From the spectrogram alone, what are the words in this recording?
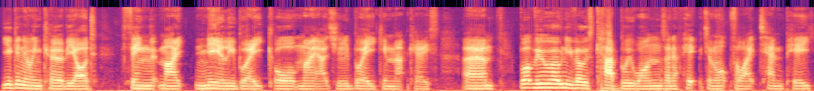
you're going to incur the odd thing that might nearly break or might actually break in that case. Um, but they were only those Cadbury ones, and I picked them up for like 10p.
